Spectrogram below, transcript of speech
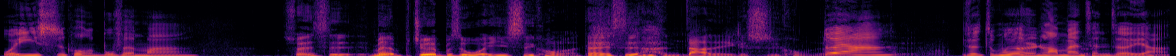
唯一失控的部分吗？算是没有，绝对不是唯一失控了，但是很大的一个失控的。对啊，这怎么会有人浪漫成这样？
